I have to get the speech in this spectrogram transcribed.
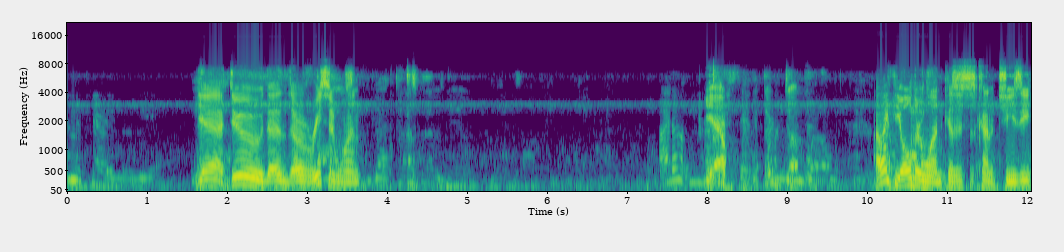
Sematary movie. Yeah, dude, the, the recent one. I don't even Yeah. If they're the done well. I like the older one because it's just kind of cheesy.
